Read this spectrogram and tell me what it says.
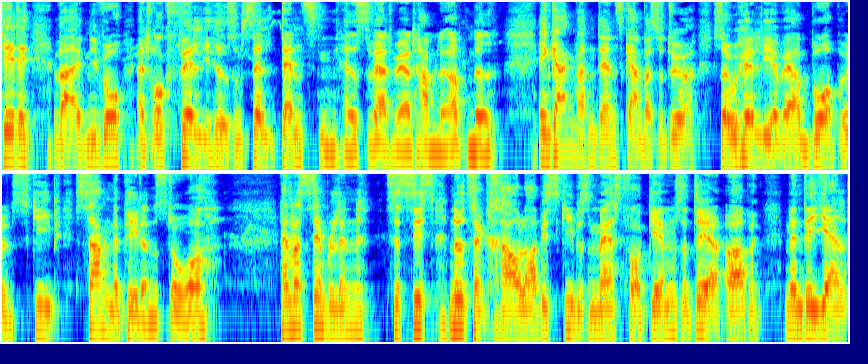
Dette var et niveau af drukfældighed, som selv dansken havde svært ved at hamle op med. En gang var den danske ambassadør så uheldig at være ombord på et skib sammen med Peter den Store. Han var simpelthen til sidst nødt til at kravle op i skibets mast for at gemme sig deroppe, men det hjalp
